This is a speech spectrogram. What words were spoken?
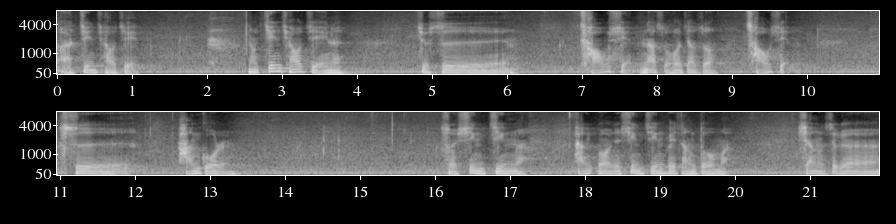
啊，金巧姐，然后金巧姐呢，就是朝鲜那时候叫做朝鲜，是韩国人，所以姓金啊，韩国人姓金非常多嘛，像这个。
